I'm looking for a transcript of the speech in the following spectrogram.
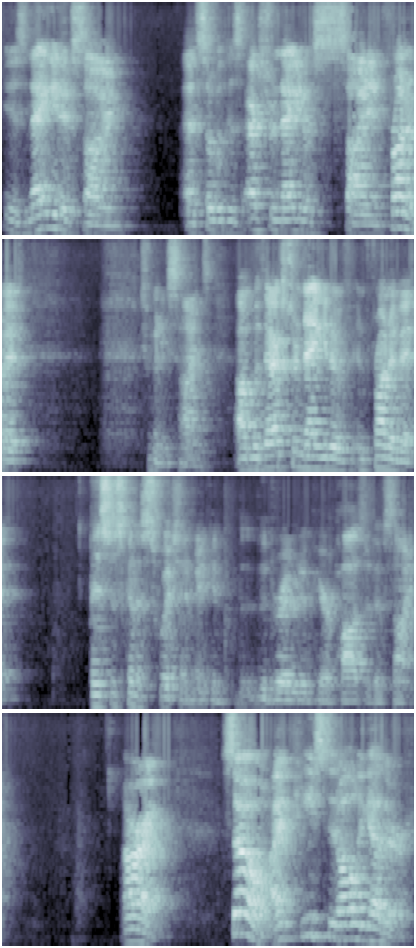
is negative sine, and so with this extra negative sign in front of it, too many signs, um, with extra negative in front of it, it's just going to switch and make it, the, derivative here a positive sine. All right, so I pieced it all together.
